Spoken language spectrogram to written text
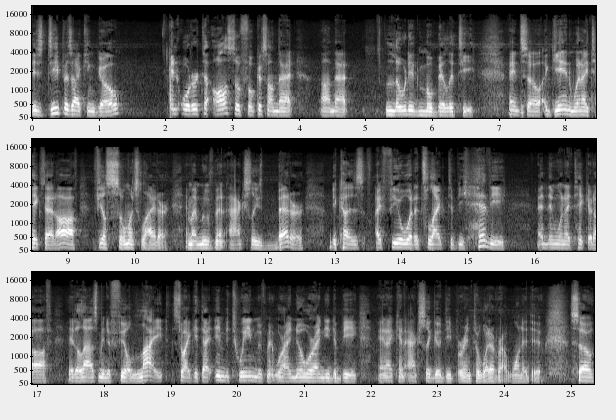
as deep as I can go in order to also focus on that on that loaded mobility. And so again, when I take that off, I feel so much lighter and my movement actually is better because I feel what it's like to be heavy and then when I take it off, it allows me to feel light, so I get that in between movement where I know where I need to be, and I can actually go deeper into whatever I want to do. So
